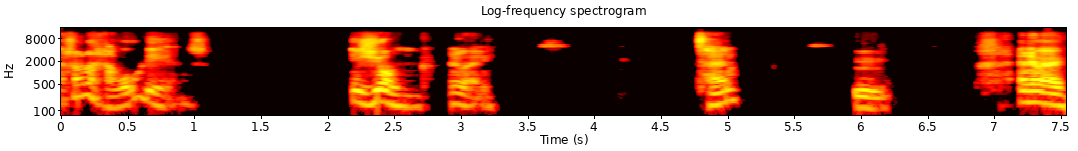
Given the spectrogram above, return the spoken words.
I don't know how old he is. He's young, anyway. 10? Mm. Anyway,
